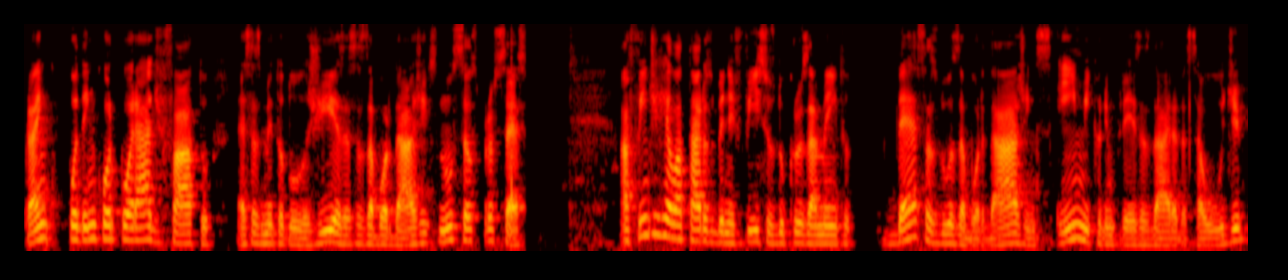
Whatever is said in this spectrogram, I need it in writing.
para poder incorporar de fato essas metodologias, essas abordagens nos seus processos. A fim de relatar os benefícios do cruzamento dessas duas abordagens em microempresas da área da saúde,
